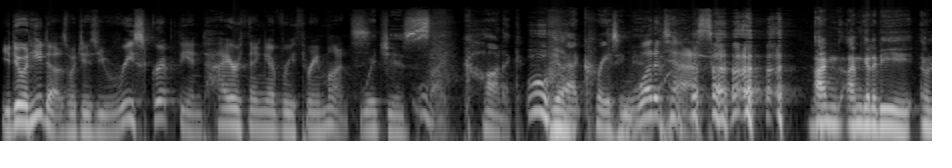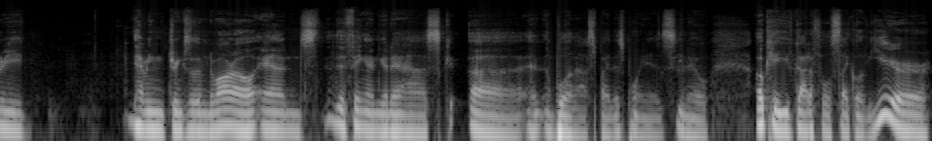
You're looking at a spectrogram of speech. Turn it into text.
You do what he does, which is you rescript the entire thing every three months. Which is psychotic. Yeah. That crazy man. What a task! I'm I'm gonna be I'm gonna be having drinks with him tomorrow, and the thing I'm gonna ask, uh, and will have asked by this point is, you know, okay, you've got a full cycle of a year,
